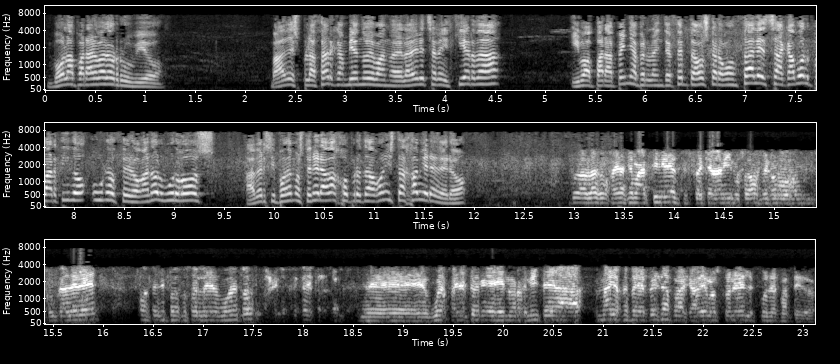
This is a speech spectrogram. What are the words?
Bola para Álvaro Rubio. Va a desplazar cambiando de banda de la derecha a la izquierda. Iba para Peña, pero la intercepta Óscar González. Se acabó el partido 1-0. Ganó el Burgos. A ver si podemos tener abajo protagonista Javier Heredero. Puedo hablar con Javier Martínez, que ahora mismo estamos con, con Caldere, entonces podemos hacerle el momento. Eh, bueno, pues esto que nos remite a Mario Jefe de Prensa para que hablemos con él después del partido.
